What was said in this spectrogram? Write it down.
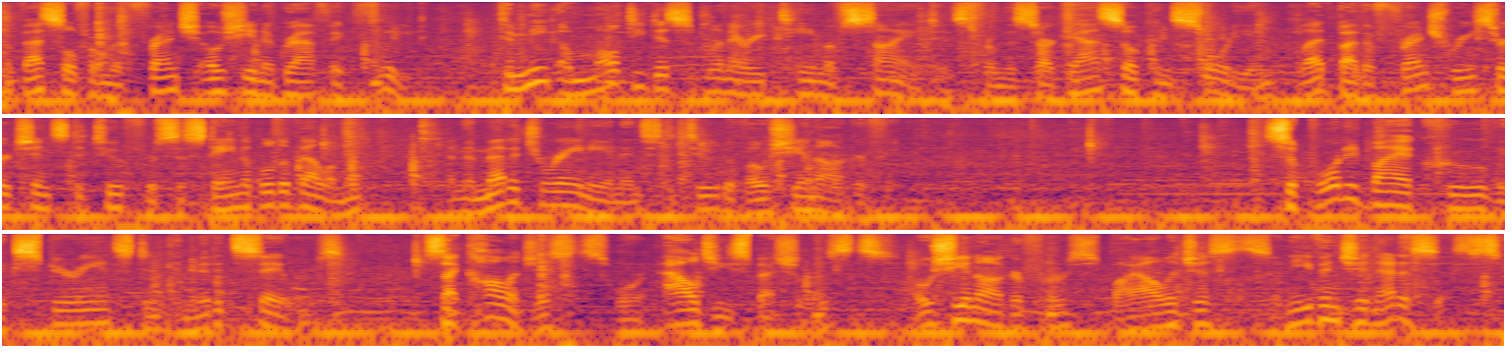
a vessel from the French oceanographic fleet, to meet a multidisciplinary team of scientists from the Sargasso Consortium led by the French Research Institute for Sustainable Development and the Mediterranean Institute of Oceanography. Supported by a crew of experienced and committed sailors, phycologists or algae specialists, oceanographers, biologists, and even geneticists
